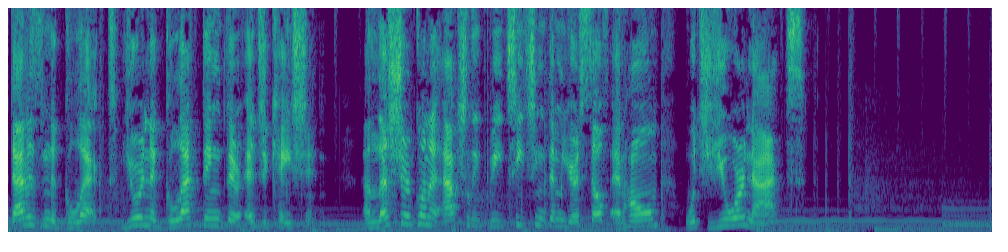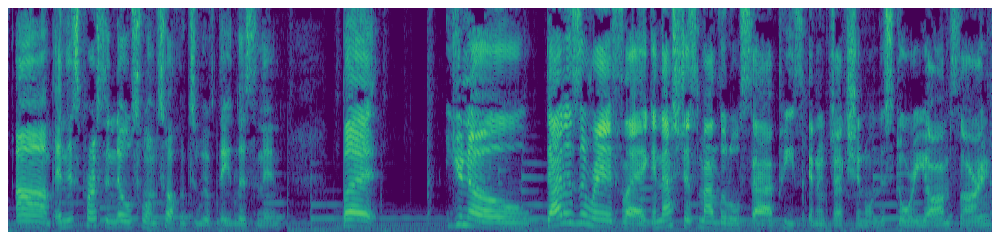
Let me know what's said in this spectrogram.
That is neglect. You're neglecting their education. Unless you're going to actually be teaching them yourself at home, which you are not. Um, and this person knows who I'm talking to if they listening. But you know, that is a red flag, and that's just my little side piece interjection on this story, y'all. I'm sorry.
